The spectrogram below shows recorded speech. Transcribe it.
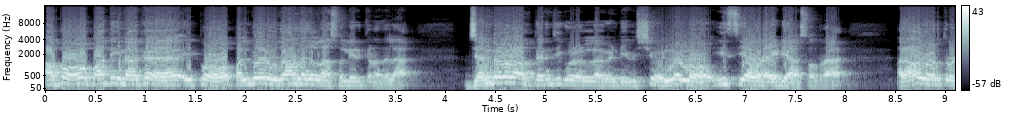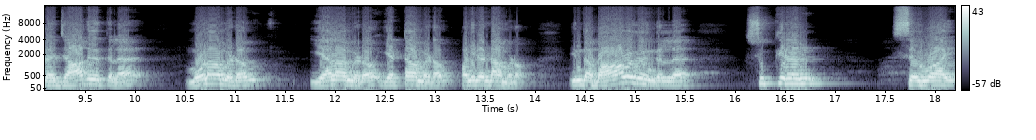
அப்போ பாத்தீங்கன்னாக்க இப்போ பல்வேறு உதாரணங்கள் நான் சொல்லியிருக்கேன் அதுல. ஜென்ரலா நாம் தெரிஞ்சுக்கொள்ள வேண்டிய விஷயம் இன்னொன்னும் ஈஸியா ஒரு ஐடியா சொல்றேன். அதாவது ஒருத்தருடைய ஜாதகத்துல மூணாம் இடம் ஏழாம் இடம் எட்டாம் இடம் பன்னிரெண்டாம் இடம். இந்த பாவகங்கள்ல சுக்கிரன் செவ்வாய்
